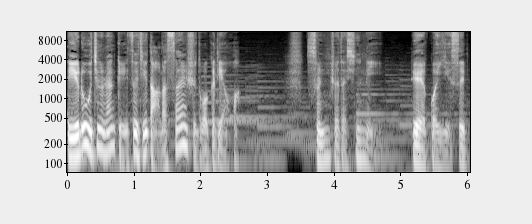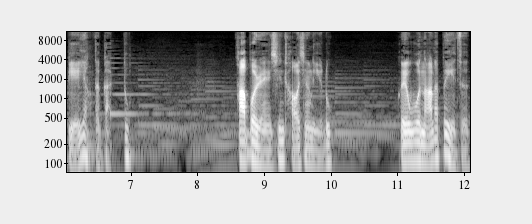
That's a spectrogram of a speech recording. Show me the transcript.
李璐竟然给自己打了三十多个电话。孙志的心里掠过一丝别样的感动。他不忍心吵醒李璐，回屋拿了被子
